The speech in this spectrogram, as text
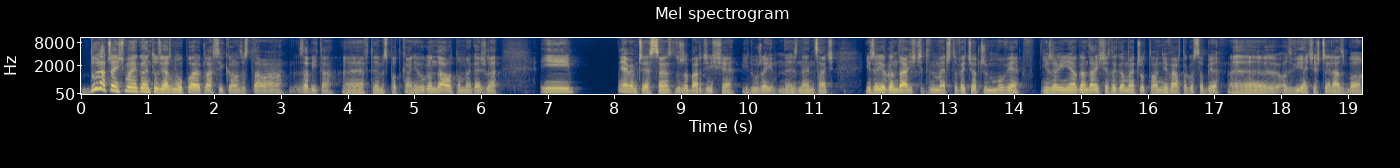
duża część mojego entuzjazmu po El Clasico została zabita e, w tym spotkaniu. Wyglądało to mega źle i nie wiem, czy jest sens dużo bardziej się i dłużej znęcać. Jeżeli oglądaliście ten mecz, to wiecie o czym mówię. Jeżeli nie oglądaliście tego meczu, to nie warto go sobie e, odwijać jeszcze raz, bo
